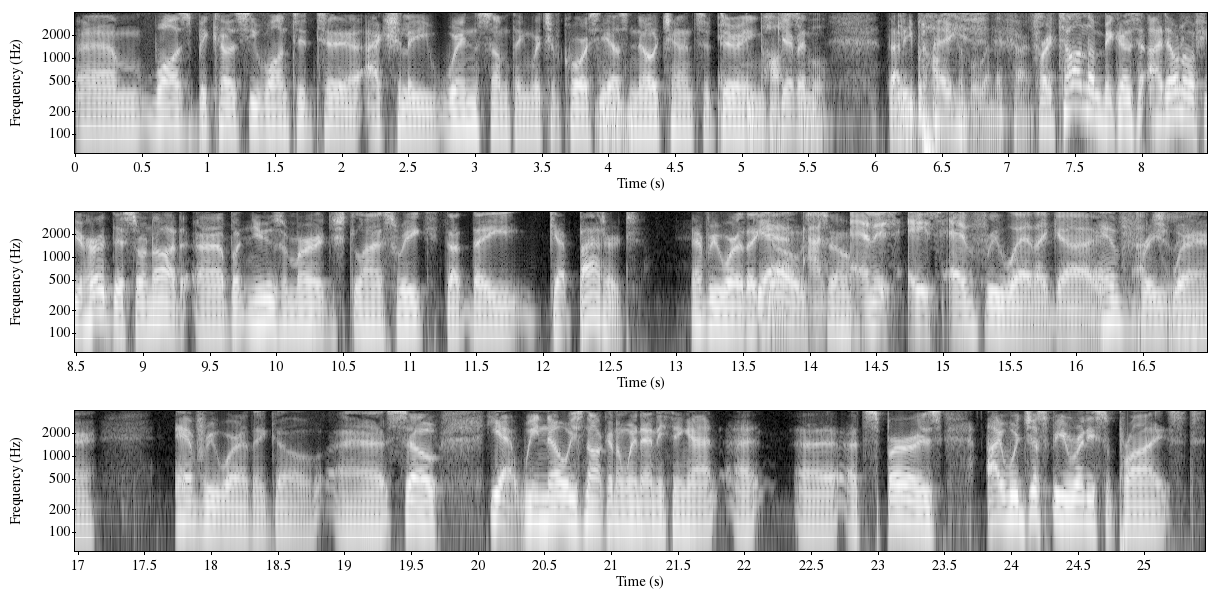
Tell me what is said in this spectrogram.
um, was because he wanted to actually win something, which of course he has no chance of doing, Impossible. given that he Impossible plays in the current for Tottenham. Because I don't know if you heard this or not, uh, but news emerged last week that they get battered everywhere they yeah, go. and, so and it's it's everywhere they go. actually. Everywhere, everywhere they go. Uh, so yeah, we know he's not going to win anything at at, uh, at Spurs. I would just be really surprised.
